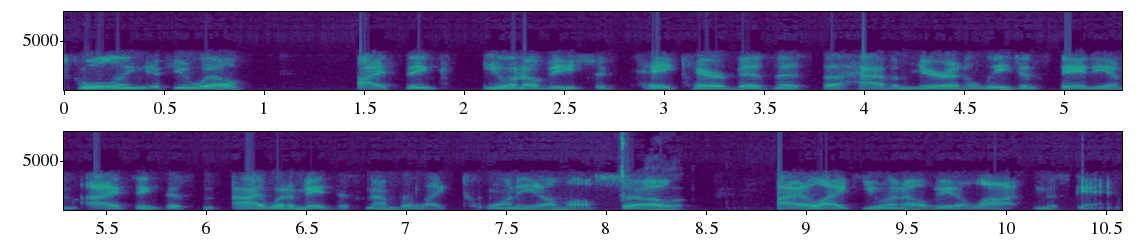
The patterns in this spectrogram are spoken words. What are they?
schooling, if you will. I think UNLV should take care of business. To have them here at Allegiant Stadium, I think this. I would have made this number like twenty almost. So I like UNLV a lot in this game.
